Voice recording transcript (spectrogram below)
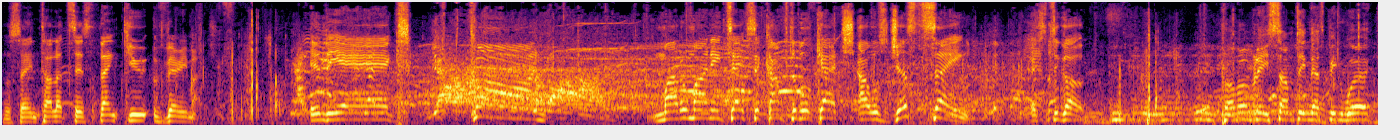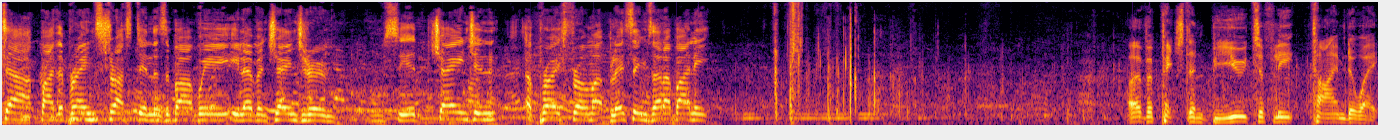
Hussain Talat says thank you very much. In the eggs. Gone. Marumani takes a comfortable catch. I was just saying it's to go. Probably something that's been worked out by the Brains Trust in the Zimbabwe 11 change room. See a change in approach from uh, Blessing Zarabani. Over pitched and beautifully timed away.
